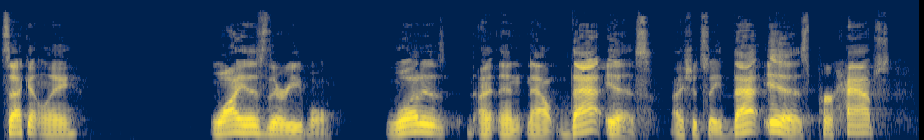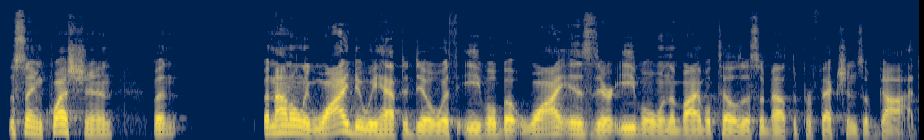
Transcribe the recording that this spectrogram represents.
Secondly, why is there evil? What is, and now that is, I should say, that is perhaps the same question, but but not only why do we have to deal with evil, but why is there evil when the Bible tells us about the perfections of God?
